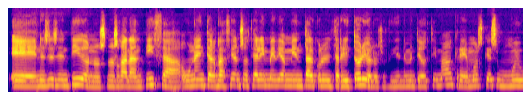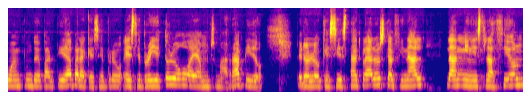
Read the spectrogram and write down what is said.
eh, en ese sentido nos, nos, garantiza una integración social y medioambiental con el territorio lo suficientemente óptima, creemos que es un muy buen punto de partida para que ese, ese proyecto luego vaya mucho más rápido. Pero lo que sí está claro es que al final la administración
